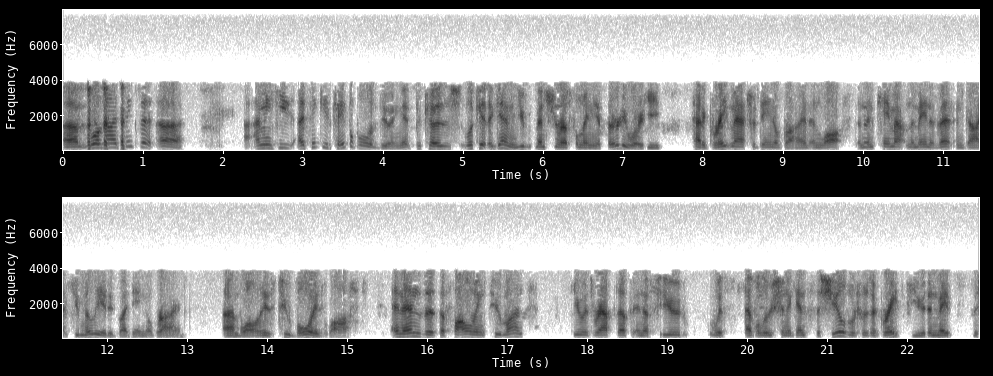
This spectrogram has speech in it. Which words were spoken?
Um, well, no, I think that. uh I mean, he. I think he's capable of doing it because look at again. You mentioned WrestleMania 30, where he had a great match with Daniel Bryan and lost, and then came out in the main event and got humiliated by Daniel Bryan, um, while his two boys lost. And then the the following two months, he was wrapped up in a feud with Evolution against the Shield, which was a great feud and made the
